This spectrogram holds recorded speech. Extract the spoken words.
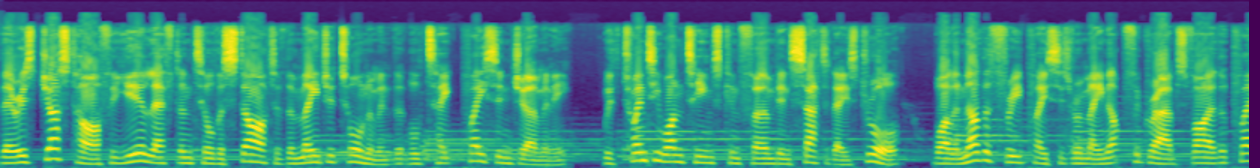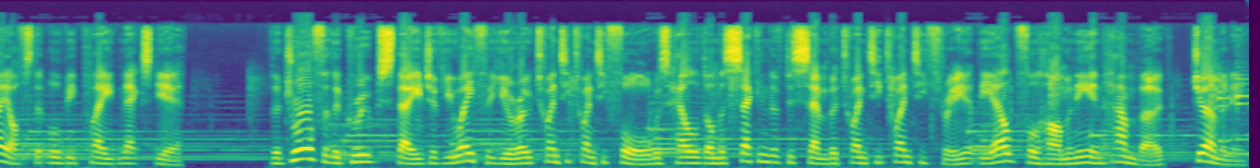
There is just half a year left until the start of the major tournament that will take place in Germany, with 21 teams confirmed in Saturday's draw, while another three places remain up for grabs via the playoffs that will be played next year. The draw for the group stage of UEFA Euro 2024 was held on the 2nd of December 2023 at the Elbphilharmonie in Hamburg, Germany.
